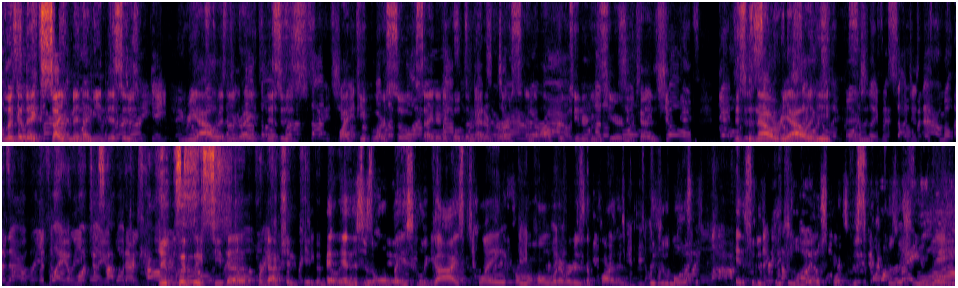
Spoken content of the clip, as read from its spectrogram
Look at the excitement. I mean, this is reality, right? This is why people are so excited about the metaverse and the opportunities here because this is now a reality. And you quickly see the production capability. And, this is all basically guys playing from home, whatever it is, the part of the digital motorsports. And so the digital motorsports, this acquisition you made.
